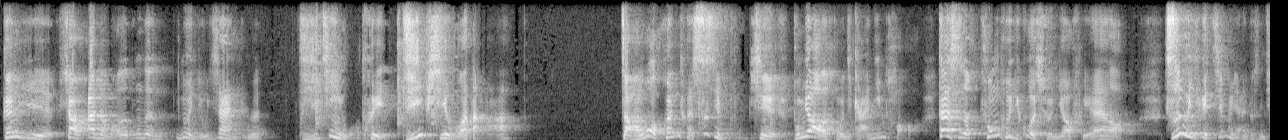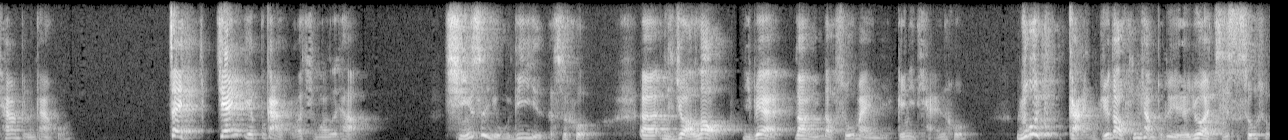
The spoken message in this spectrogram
根据像按照毛泽东的论游击战理论。敌进我退，敌疲我打，掌握分寸，事情不不妙的时候你赶紧跑，但是风头一过去了你要回来了。只有一个基本原则是你千万不能干活，在坚决不干活的情况之下，形势有利的时候，呃，你就要闹，以便让领导收买你，给你甜头。如果感觉到风向不对，又要及时收手。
